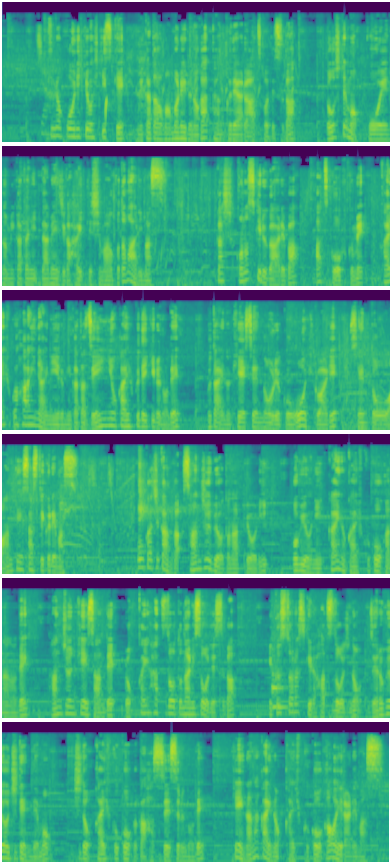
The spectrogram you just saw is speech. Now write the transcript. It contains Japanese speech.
敵の攻撃を引きつけ、味方を守れるのがタンクであるアツコですが、どうしても防衛の味方にダメージが入ってしまうこともあります。しかし、このスキルがあれば、アツコを含め、回復範囲内にいる味方全員を回復できるので、部隊の継戦能力を大きく上げ、戦闘を安定させてくれます。効果時間が30秒となっており、5秒に1回の回復効果なので、単純計算で6回発動となりそうですが、エクストラスキル発動時の0秒時点でも一度回復効果が発生するので、計7回の回復効果を得られます。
